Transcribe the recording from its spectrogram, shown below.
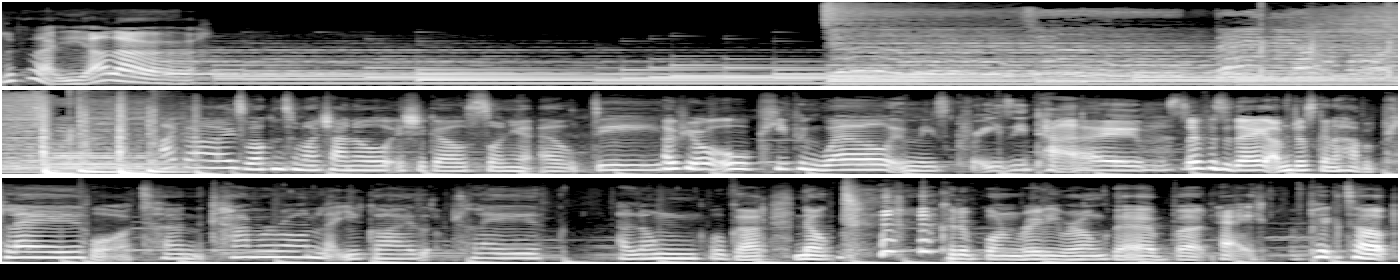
Look at that yellow. Hi guys, welcome to my channel. It's your girl Sonya Elle Dee. Hope you're all keeping well in these crazy times. So for today, I'm just gonna have a play or I'll turn the camera on, let you guys play along. Oh God, no. could have gone really wrong there, but hey. I've picked up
